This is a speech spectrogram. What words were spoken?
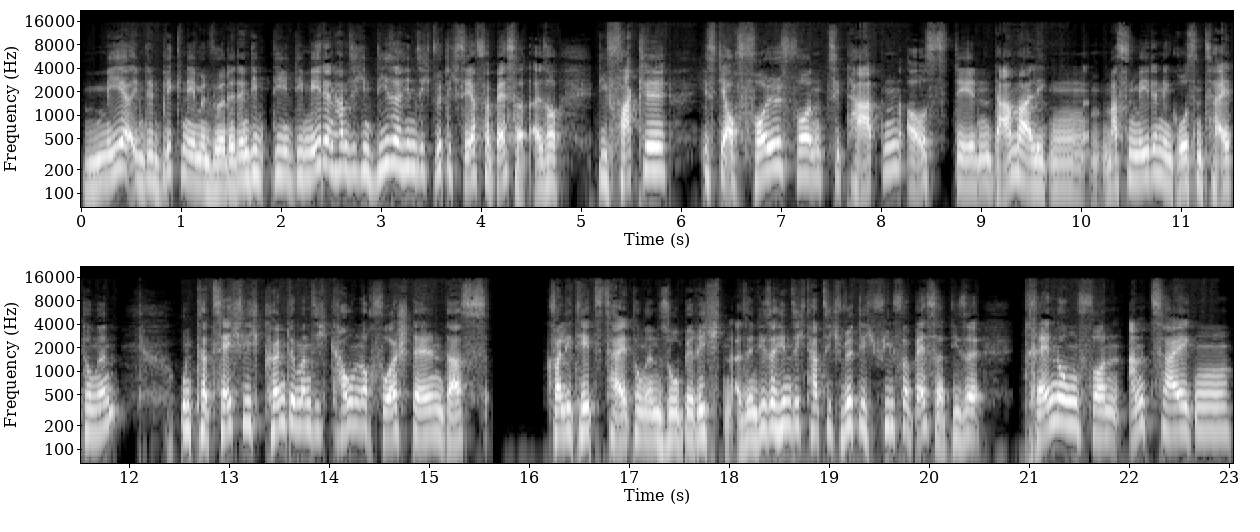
mehr in den Blick nehmen würde. Denn die, die, die Medien haben sich in dieser Hinsicht wirklich sehr verbessert. Also die Fackel ist ja auch voll von Zitaten aus den damaligen Massenmedien, den großen Zeitungen. Und tatsächlich könnte man sich kaum noch vorstellen, dass Qualitätszeitungen so berichten. Also in dieser Hinsicht hat sich wirklich viel verbessert. Diese Trennung von Anzeigen,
